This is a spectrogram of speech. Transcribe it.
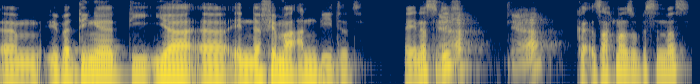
ähm, über Dinge, die ihr äh, in der Firma anbietet. Erinnerst du ja, dich? Ja. Sag mal so ein bisschen was.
